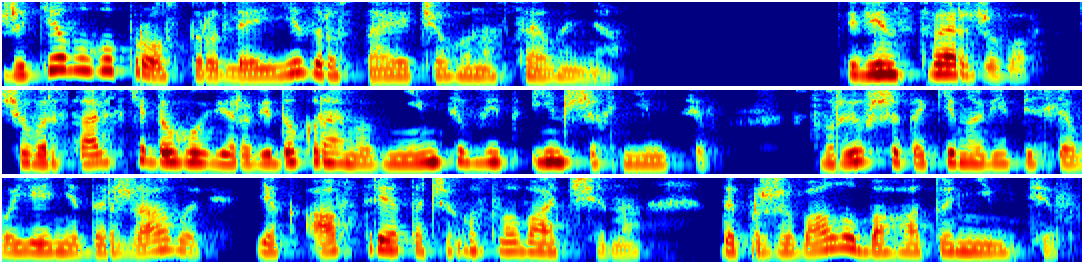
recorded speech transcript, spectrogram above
життєвого простору для її зростаючого населення. Він стверджував, що Версальський договір відокремив німців від інших німців, створивши такі нові післявоєнні держави, як Австрія та Чехословаччина, де проживало багато німців.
